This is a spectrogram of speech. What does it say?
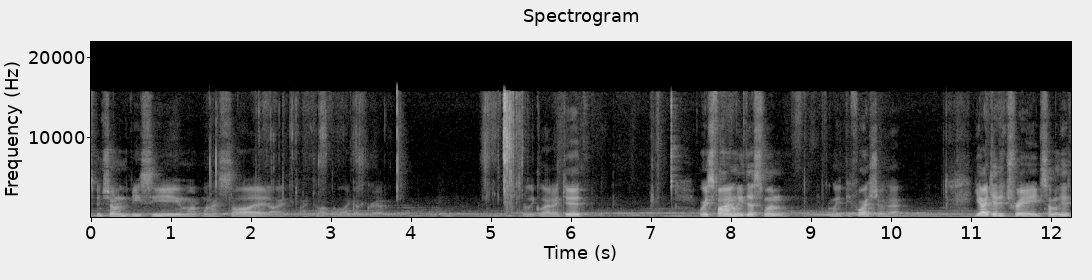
it's been shown in the VC, and when I saw it, I, I thought, well, I gotta grab it. Really glad I did. Whereas finally, this one, wait, before I show that, yeah, I did a trade. Some of the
